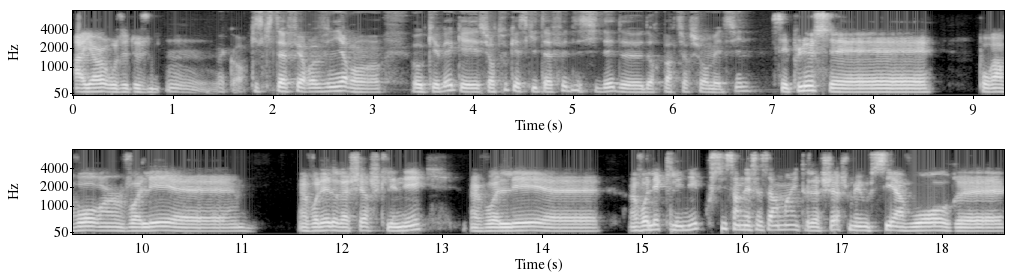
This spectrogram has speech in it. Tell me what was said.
ailleurs aux États-Unis. Hmm, D'accord. Qu'est-ce qui t'a fait revenir en- au Québec et surtout qu'est-ce qui t'a fait décider de, de repartir sur médecine? C'est plus euh, pour avoir un volet, un volet de recherche clinique, un volet, euh, un volet clinique aussi sans nécessairement être recherche, mais aussi avoir, euh,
